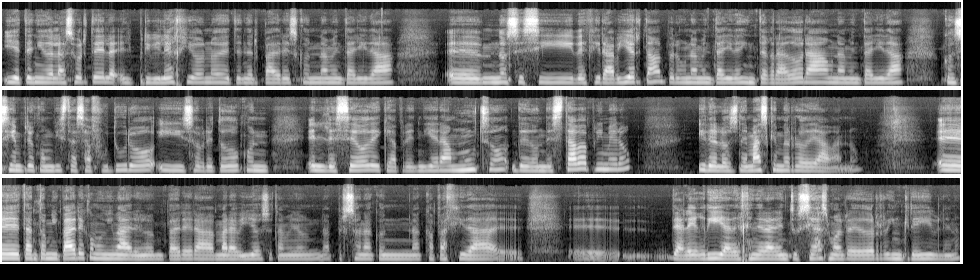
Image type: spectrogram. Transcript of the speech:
Y he tenido la suerte, el, privilegio ¿no? de tener padres con una mentalidad eh, no sé si decir abierta, pero una mentalidad integradora, una mentalidad con siempre con vistas a futuro y sobre todo con el deseo de que aprendiera mucho de donde estaba primero y de los demás que me rodeaban. Eh, tanto mi padre como mi madre. Mi padre era maravilloso, también una persona con una capacidad eh, de alegría, de generar entusiasmo alrededor increíble.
